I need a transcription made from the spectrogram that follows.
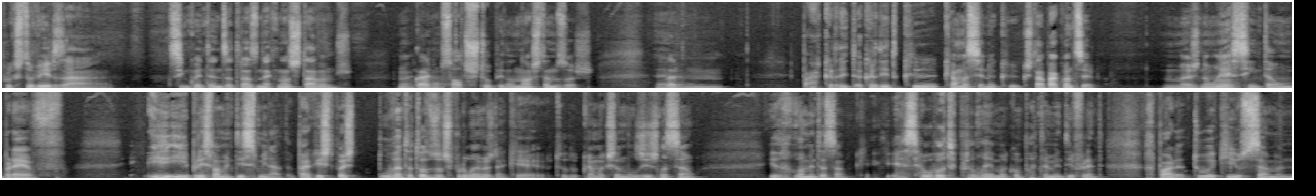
Porque se tu vires há 50 anos atrás onde é que nós estávamos, é? Claro. um salto estúpido onde nós estamos hoje. Claro. Um, pá, acredito, acredito que, que é uma cena que, que está para acontecer, mas não é hum. assim tão breve e, e principalmente disseminado. Pá, que isto depois levanta todos os outros problemas, né? que é tudo que é uma questão de legislação e de regulamentação. Que esse é outro problema completamente diferente. Repara, tu aqui o Summon,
